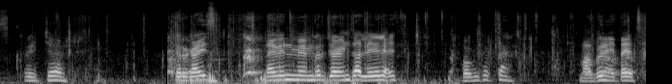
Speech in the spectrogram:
स्ट्रेचर तर काहीच नवीन मेंबर जॉईन झालेले आहेत. बघू शकता. मागून येत आहेत.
